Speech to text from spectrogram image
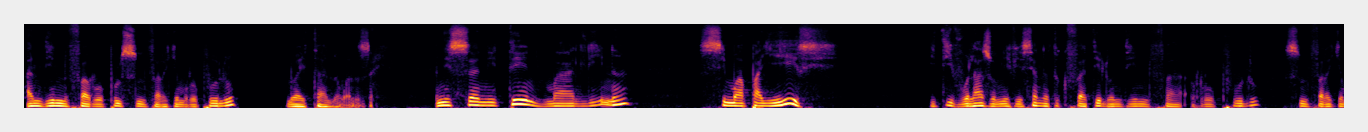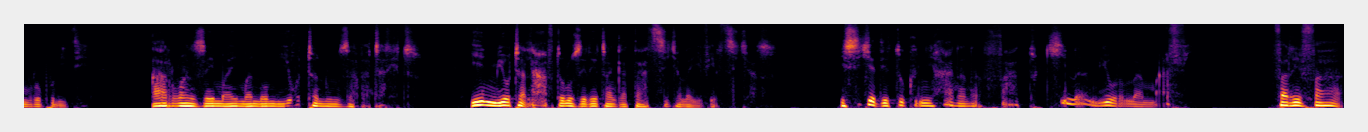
andininy faharoapolo sy ny faha-iraika amby roapolo no ahitanao an'izay. Anisan'ny teny mahaliana sy mampahery ity voalaza ao amin'ny Efesiana toko fahatelo andininy faharoapolo sy ny faha-iraika amby roapolo ity. Ary ho an'izay mahay manao mihoatra noho ny zavatra rehetra, eny mihoatra lavitra noho izay rehetra angatahantsika na heverintsika aza, isika dia tokony hanana fahatokiana miorina mafy fa rehefa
